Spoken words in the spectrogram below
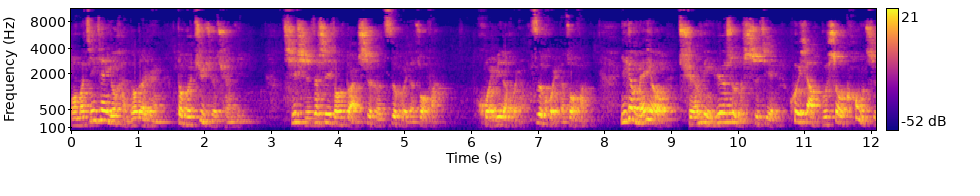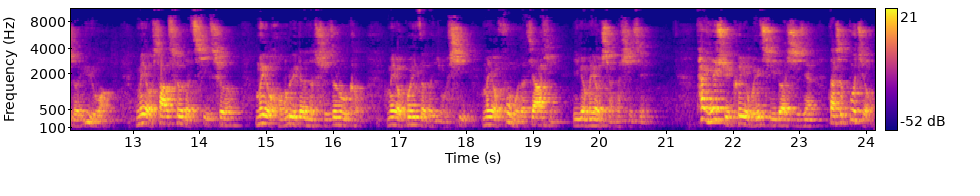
我们今天有很多的人都会拒绝权柄，其实这是一种短视和自毁的做法，毁灭的毁，自毁的做法。一个没有权柄约束的世界，会像不受控制的欲望，没有刹车的汽车，没有红绿灯的十字路口，没有规则的游戏，没有父母的家庭，一个没有神的世界。它也许可以维持一段时间，但是不久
